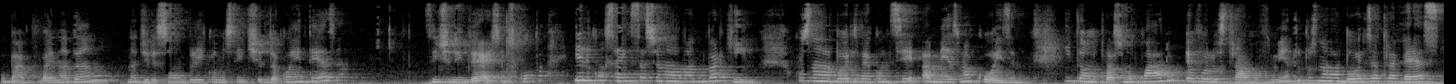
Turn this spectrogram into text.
O barco vai nadando na direção oblíqua no sentido da correnteza sentido inverso, desculpa, e ele consegue estacionar ao lado do barquinho. Com os nadadores vai acontecer a mesma coisa. Então, no próximo quadro, eu vou ilustrar o movimento dos nadadores através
